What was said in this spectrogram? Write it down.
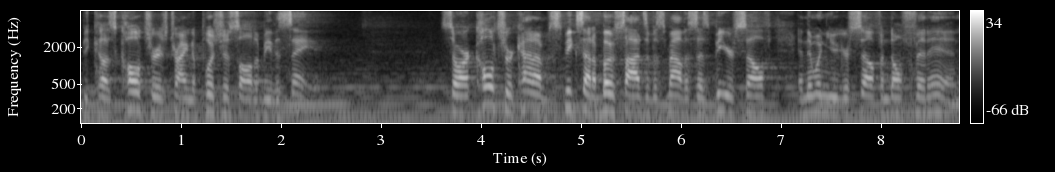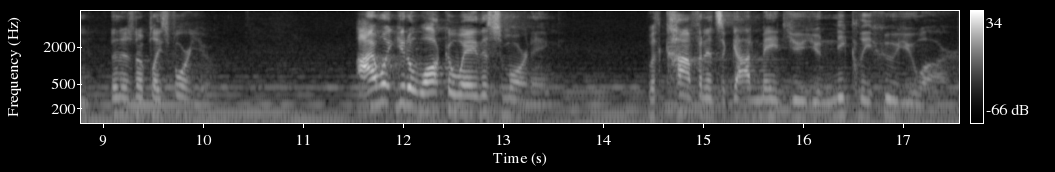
because culture is trying to push us all to be the same. So our culture kind of speaks out of both sides of its mouth. It says be yourself, and then when you're yourself and don't fit in, then there's no place for you. I want you to walk away this morning with confidence that God made you uniquely who you are.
